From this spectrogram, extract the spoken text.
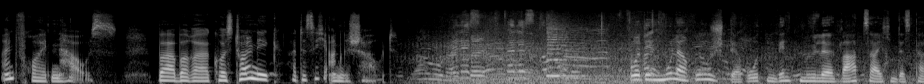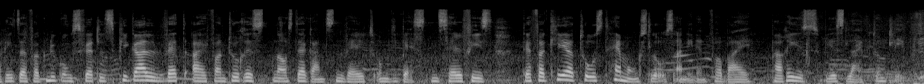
ein Freudenhaus. Barbara Kostolnik hat es sich angeschaut. Vor dem Moulin Rouge, der roten Windmühle, Wahrzeichen des Pariser Vergnügungsviertels Pigalle, wetteifern Touristen aus der ganzen Welt um die besten Selfies. Der Verkehr tost hemmungslos an ihnen vorbei. Paris, wie es leibt und lebt.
